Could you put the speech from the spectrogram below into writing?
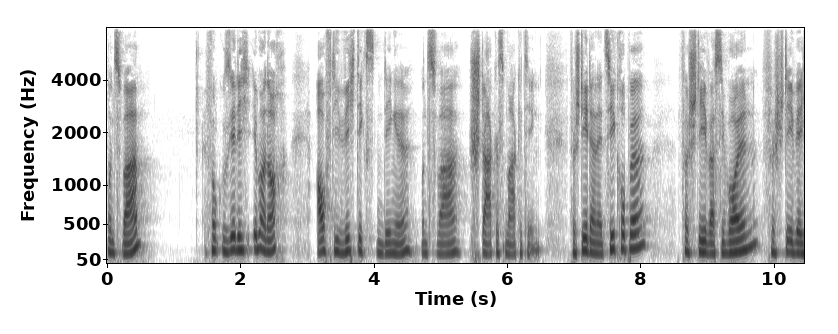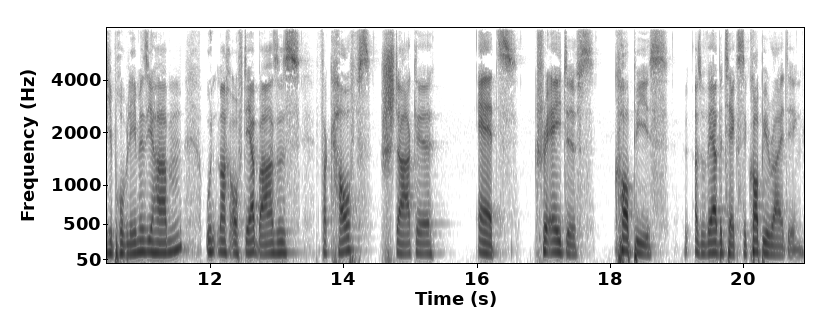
Und zwar fokussiere dich immer noch auf die wichtigsten Dinge und zwar starkes Marketing. Verstehe deine Zielgruppe, verstehe, was sie wollen, verstehe, welche Probleme sie haben und mach auf der Basis verkaufsstarke Ads, Creatives, Copies, also Werbetexte, Copywriting,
